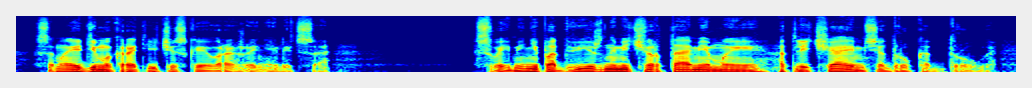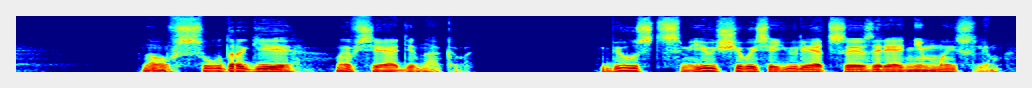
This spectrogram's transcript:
— самое демократическое выражение лица. Своими неподвижными чертами мы отличаемся друг от друга. Но в судороге мы все одинаковы. Бюст смеющегося Юлия Цезаря немыслим —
